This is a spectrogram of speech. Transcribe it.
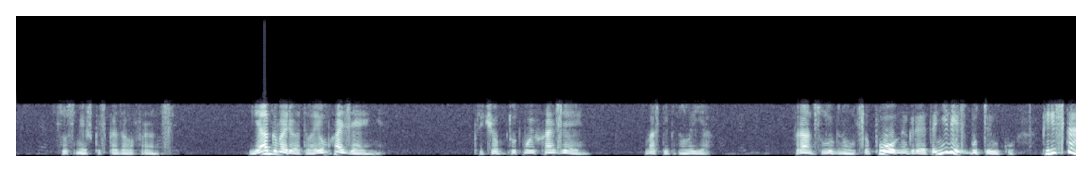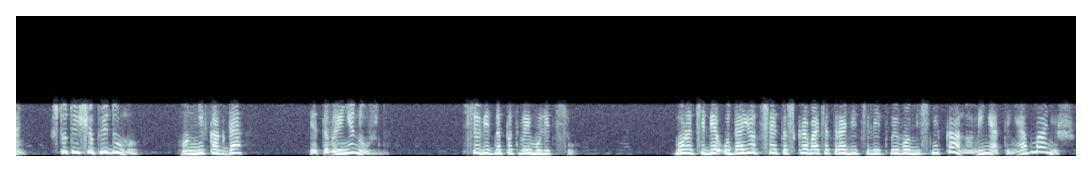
— с усмешкой сказал Франц. Я говорю о твоем хозяине. Причем тут мой хозяин? — воскликнула я. Франц улыбнулся. «Полно, Грета, не лезь в бутылку. Перестань. Что ты еще придумал? Он никогда...» «Этого и не нужно. Все видно по твоему лицу. Может, тебе удается это скрывать от родителей твоего мясника, но меня ты не обманешь.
